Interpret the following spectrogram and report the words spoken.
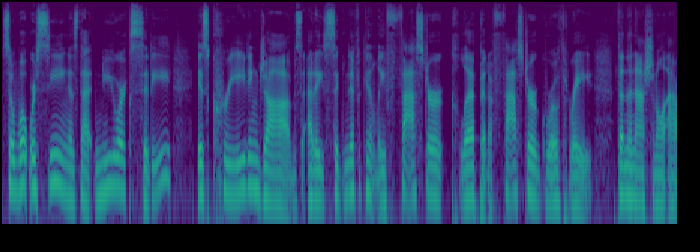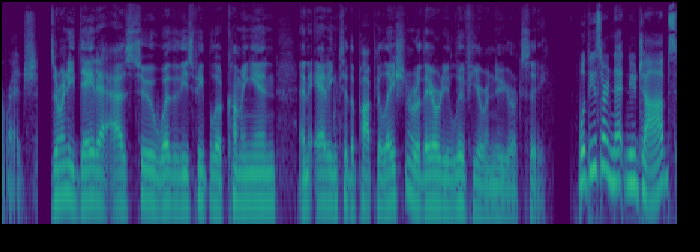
So what we're seeing is that New York City is creating jobs at a significantly faster clip and a faster growth rate than the national average. Is there any data as to whether these people are coming in and adding to the population or they already live here in New York City? Well, these are net new jobs,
